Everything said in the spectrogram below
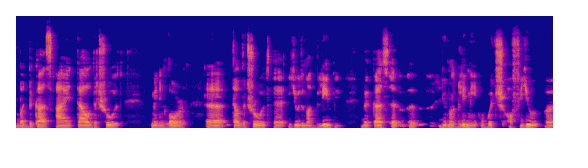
But because I tell the truth, meaning Lord, tell the truth, uh, you do not believe me. because uh, uh, you do not believe me, which of you uh,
